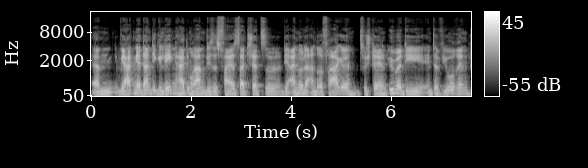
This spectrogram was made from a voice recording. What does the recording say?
Ähm, wir hatten ja dann die Gelegenheit, im Rahmen dieses Fireside-Chats so die eine oder andere Frage zu stellen über die Interviewerin.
